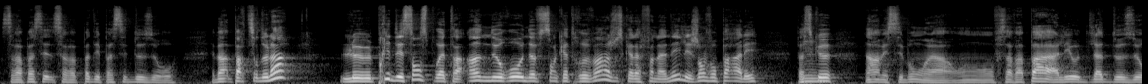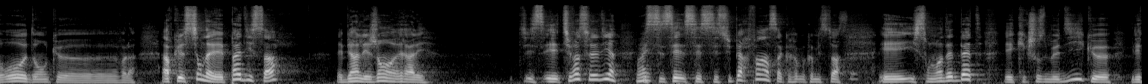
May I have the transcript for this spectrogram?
ça va pas, ça va pas dépasser 2 euros. Et ben, à partir de là, le prix de l'essence pourrait être à 1,980€ jusqu'à la fin de l'année, les gens vont pas râler. Parce Mm. que, non mais c'est bon, voilà, on, ça va pas aller au-delà de 2 euros, donc euh, voilà. Alors que si on n'avait pas dit ça, eh bien les gens auraient râlé. Tu, et tu vois ce que je veux dire? Ouais. C'est- super fin ça comme, comme histoire. Et ils sont loin d'être bêtes. Et quelque chose me dit que il est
